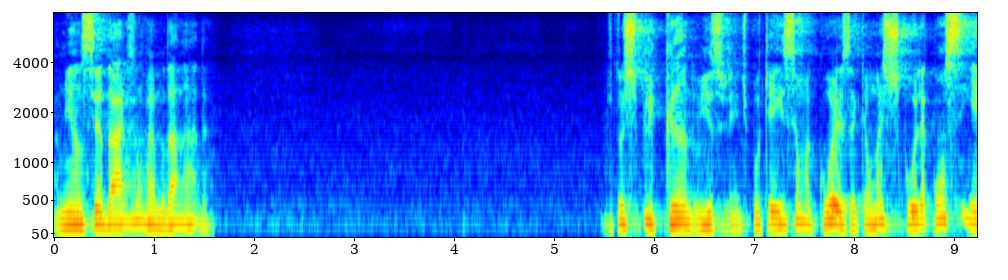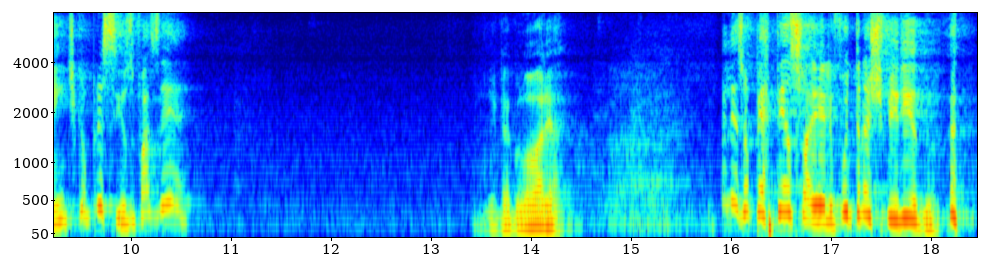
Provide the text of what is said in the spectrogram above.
A minha ansiedade não vai mudar nada. Eu estou explicando isso, gente, porque isso é uma coisa que é uma escolha consciente que eu preciso fazer. Diga glória. Beleza, eu pertenço a Ele, fui transferido.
